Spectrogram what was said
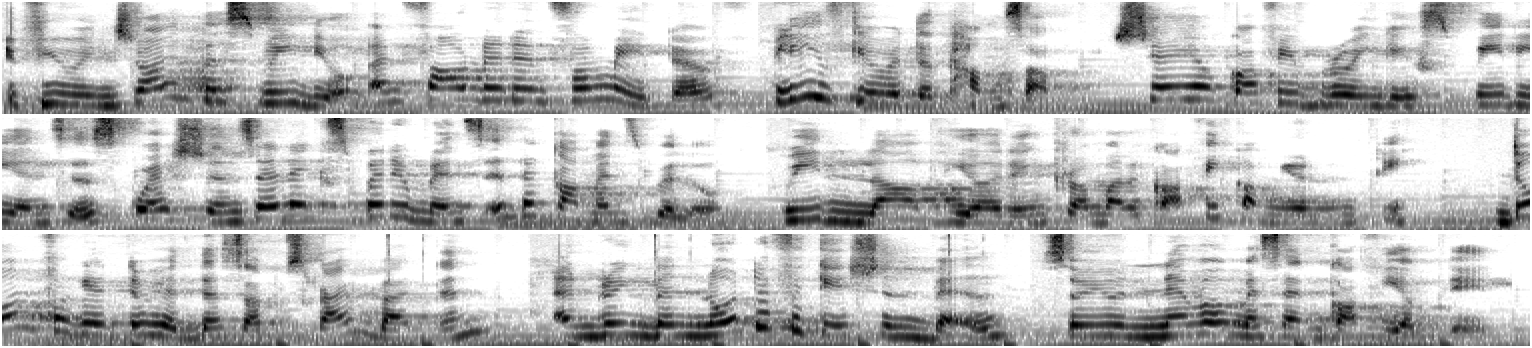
If you enjoyed this video and found it informative, please give it a thumbs up. Share your coffee brewing experiences, questions and experiments in the comments below. We love hearing from our coffee community. Don't forget to hit the subscribe button and ring the notification bell so you never miss a coffee update.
